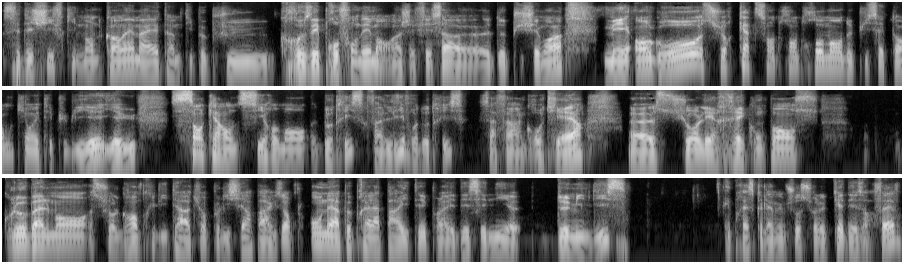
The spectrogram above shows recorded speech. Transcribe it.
c'est des chiffres qui demandent quand même à être un petit peu plus creusés profondément. Hein. J'ai fait ça euh, depuis chez moi. Mais en gros, sur 430 romans depuis septembre qui ont été publiés, il y a eu 146 romans d'autrices, enfin livres d'autrices. Ça fait un gros tiers. Euh, sur les récompenses, globalement, sur le Grand Prix de littérature policière, par exemple, on est à peu près à la parité pour la décennie 2010. Et presque la même chose sur le quai des Orfèvres.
